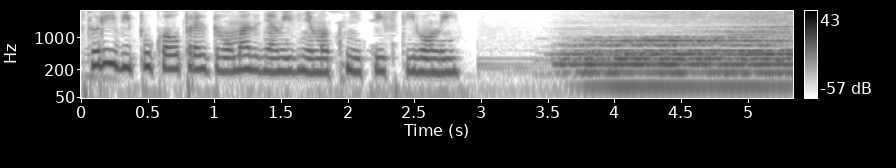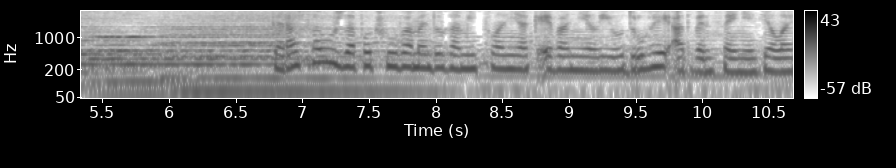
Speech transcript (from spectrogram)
ktorý vypukol pred dvoma dňami v nemocnici v Tivoli. Teraz sa už započúvame do zamyslenia k evaníliu druhej adventnej nedele.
